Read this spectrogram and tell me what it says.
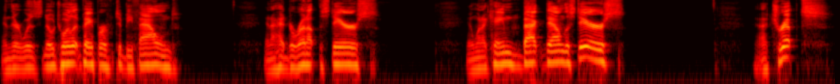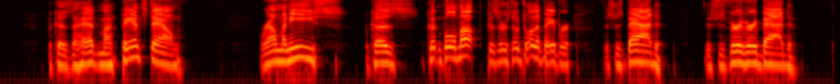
and there was no toilet paper to be found. And I had to run up the stairs. And when I came back down the stairs, I tripped because I had my pants down around my knees because I couldn't pull them up because there was no toilet paper. This was bad. This was very, very bad. I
